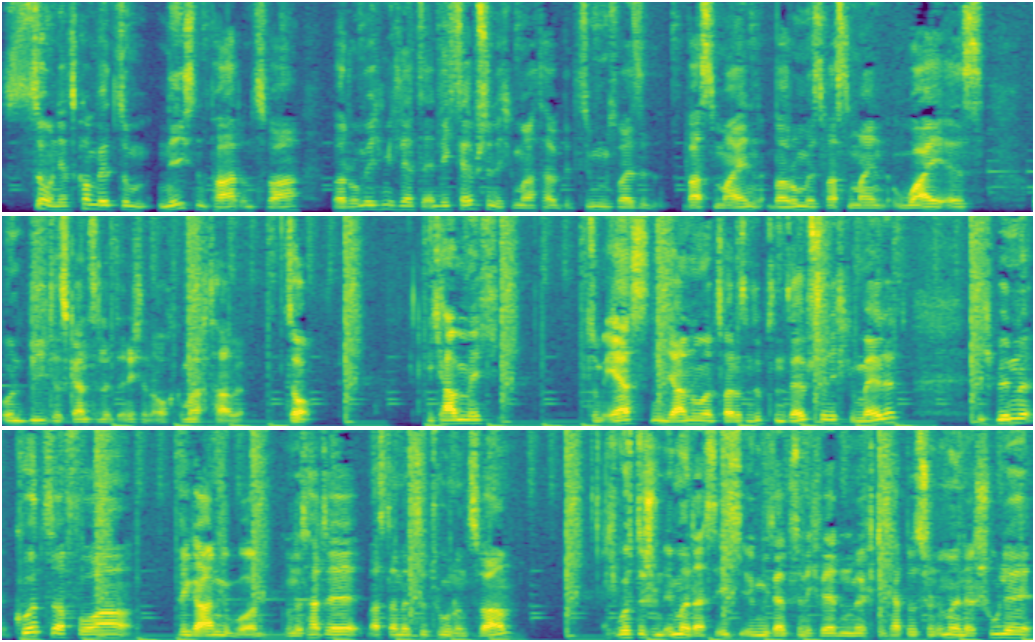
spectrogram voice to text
So, und jetzt kommen wir zum nächsten Part und zwar, warum ich mich letztendlich selbstständig gemacht habe, beziehungsweise was mein Warum ist, was mein Why ist und wie ich das Ganze letztendlich dann auch gemacht habe. So, ich habe mich zum 1. Januar 2017 selbstständig gemeldet. Ich bin kurz davor vegan geworden und das hatte was damit zu tun und zwar, ich wusste schon immer, dass ich irgendwie selbstständig werden möchte. Ich habe das schon immer in der Schule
